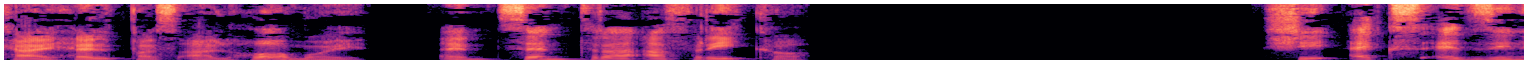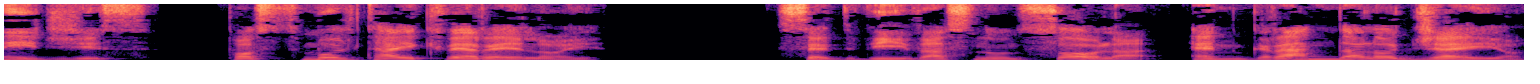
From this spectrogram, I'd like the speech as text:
cae helpas al homoi en centra Africo. Si ex edzinigis post multae quereloi, sed vivas nun sola en granda logeio.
